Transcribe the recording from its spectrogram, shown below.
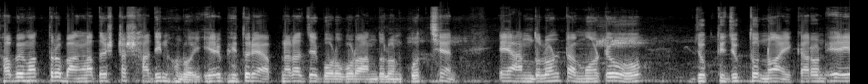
সবেমাত্র বাংলাদেশটা স্বাধীন হলো, এর ভিতরে আপনারা যে বড় বড় আন্দোলন করছেন, এই আন্দোলনটা মোটেও যুক্তিযুক্ত নয়, কারণ এই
